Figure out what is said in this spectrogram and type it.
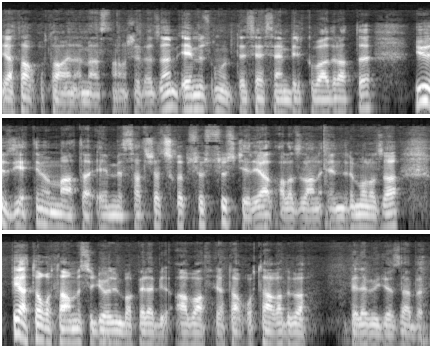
yataq otağı ilə mən tanış edəcəm. Evimiz ümumilikdə 81 kvadratdır. 107 min manata evimiz satışa çıxıb sözsüz ki, real alıcılarına endirim olacaq. Bu yataq otağımız isə gördüyün bax belə bir aval yataq otağıdır bax. Belə bir gözəl bir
